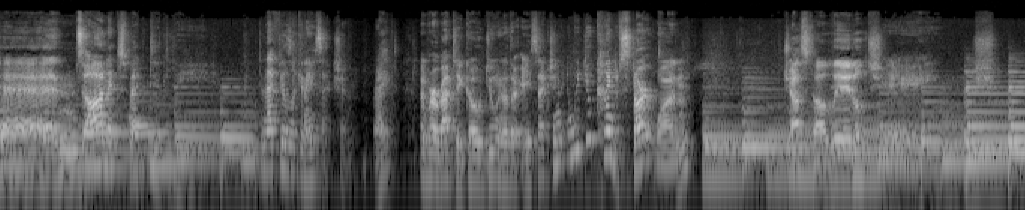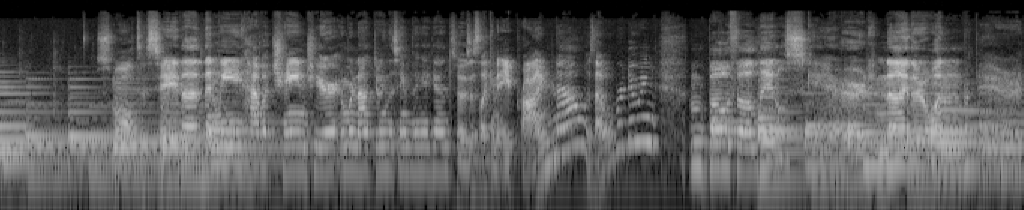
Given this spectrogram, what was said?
bends unexpectedly. And that feels like an A section, right? Like we're about to go do another A section, and we do kind of start one. Just a little change small to say that then we have a change here and we're not doing the same thing again. So is this like an A prime now? Is that what we're doing? Both a little scared, neither one prepared.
